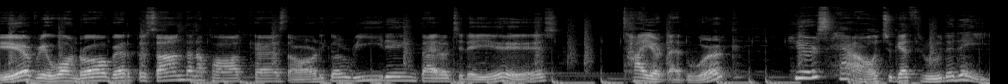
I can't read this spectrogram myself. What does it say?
Everyone, Roberto Santana podcast article reading title today is Tired at Work? Here's how to get through the day.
